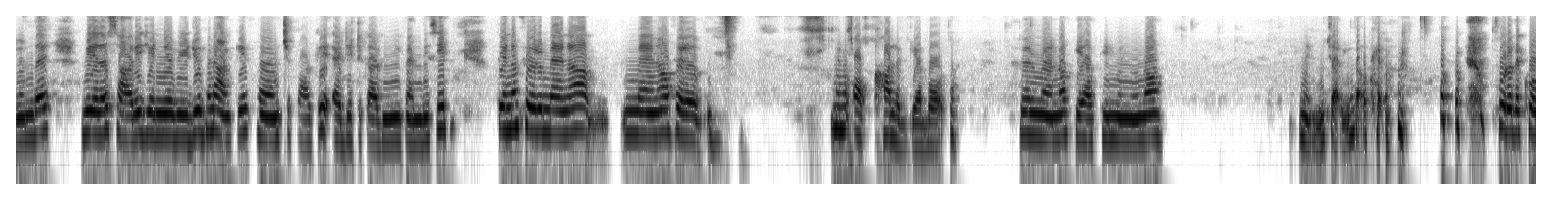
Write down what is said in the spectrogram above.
ਜਾਂਦਾ ਹੈ ਵੀ ਇਹਦਾ ਸਾਰੀ ਜਿੰਨੇ ਵੀਡੀਓ ਬਣਾ ਕੇ ਫੋਨ 'ਚ ਪਾ ਕੇ ਐਡਿਟ ਕਰਨੀ ਪੈਂਦੀ ਸੀ। ਤੇ ਨਾ ਫਿਰ ਮੈਂ ਨਾ ਮੈਂ ਨਾ ਫਿਰ ਮੈਨੂੰ ਔਖਾ ਲੱਗਿਆ ਬਹੁਤ। ਫਿਰ ਮੈਂ ਨਾ ਕਿਹਾ ਕਿ ਮੈਨੂੰ ਨਾ, ਮੈਨੂੰ ਚਾਹੀਦਾ ਕੈਮਰਾ ਥੋੜਾ ਦੇਖੋ,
